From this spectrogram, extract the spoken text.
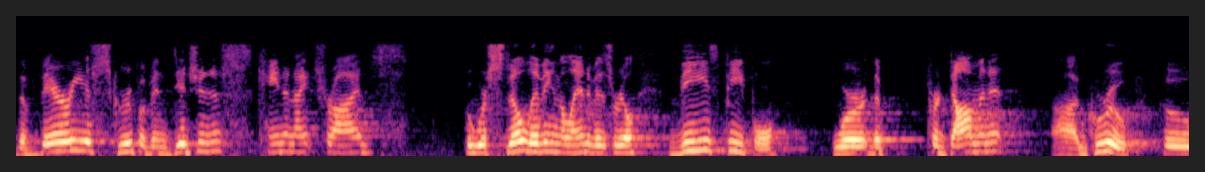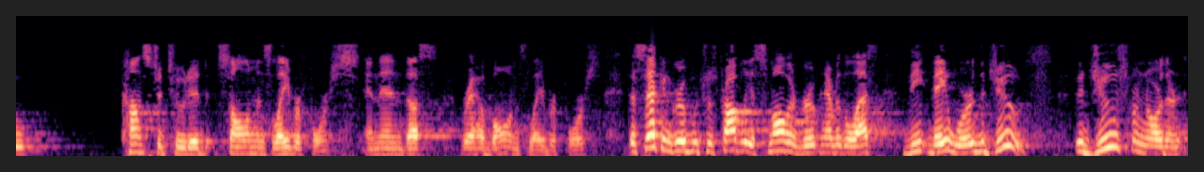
The various group of indigenous Canaanite tribes who were still living in the land of Israel, these people were the predominant uh, group who constituted Solomon's labor force, and then thus Rehoboam's labor force. The second group, which was probably a smaller group, nevertheless, the, they were the Jews. The Jews from northern,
